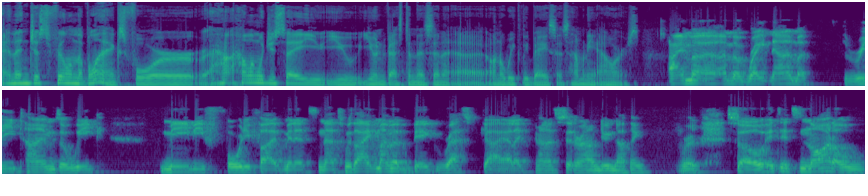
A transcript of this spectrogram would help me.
And then just fill in the blanks for how, how long would you say you, you, you invest in this in a, uh, on a weekly basis? How many hours? I'm a, I'm a, right now, I'm a three times a week, maybe 45 minutes. And that's with, I'm, I'm a big rest guy. I like to kind of sit around, do nothing. So it, it's not a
